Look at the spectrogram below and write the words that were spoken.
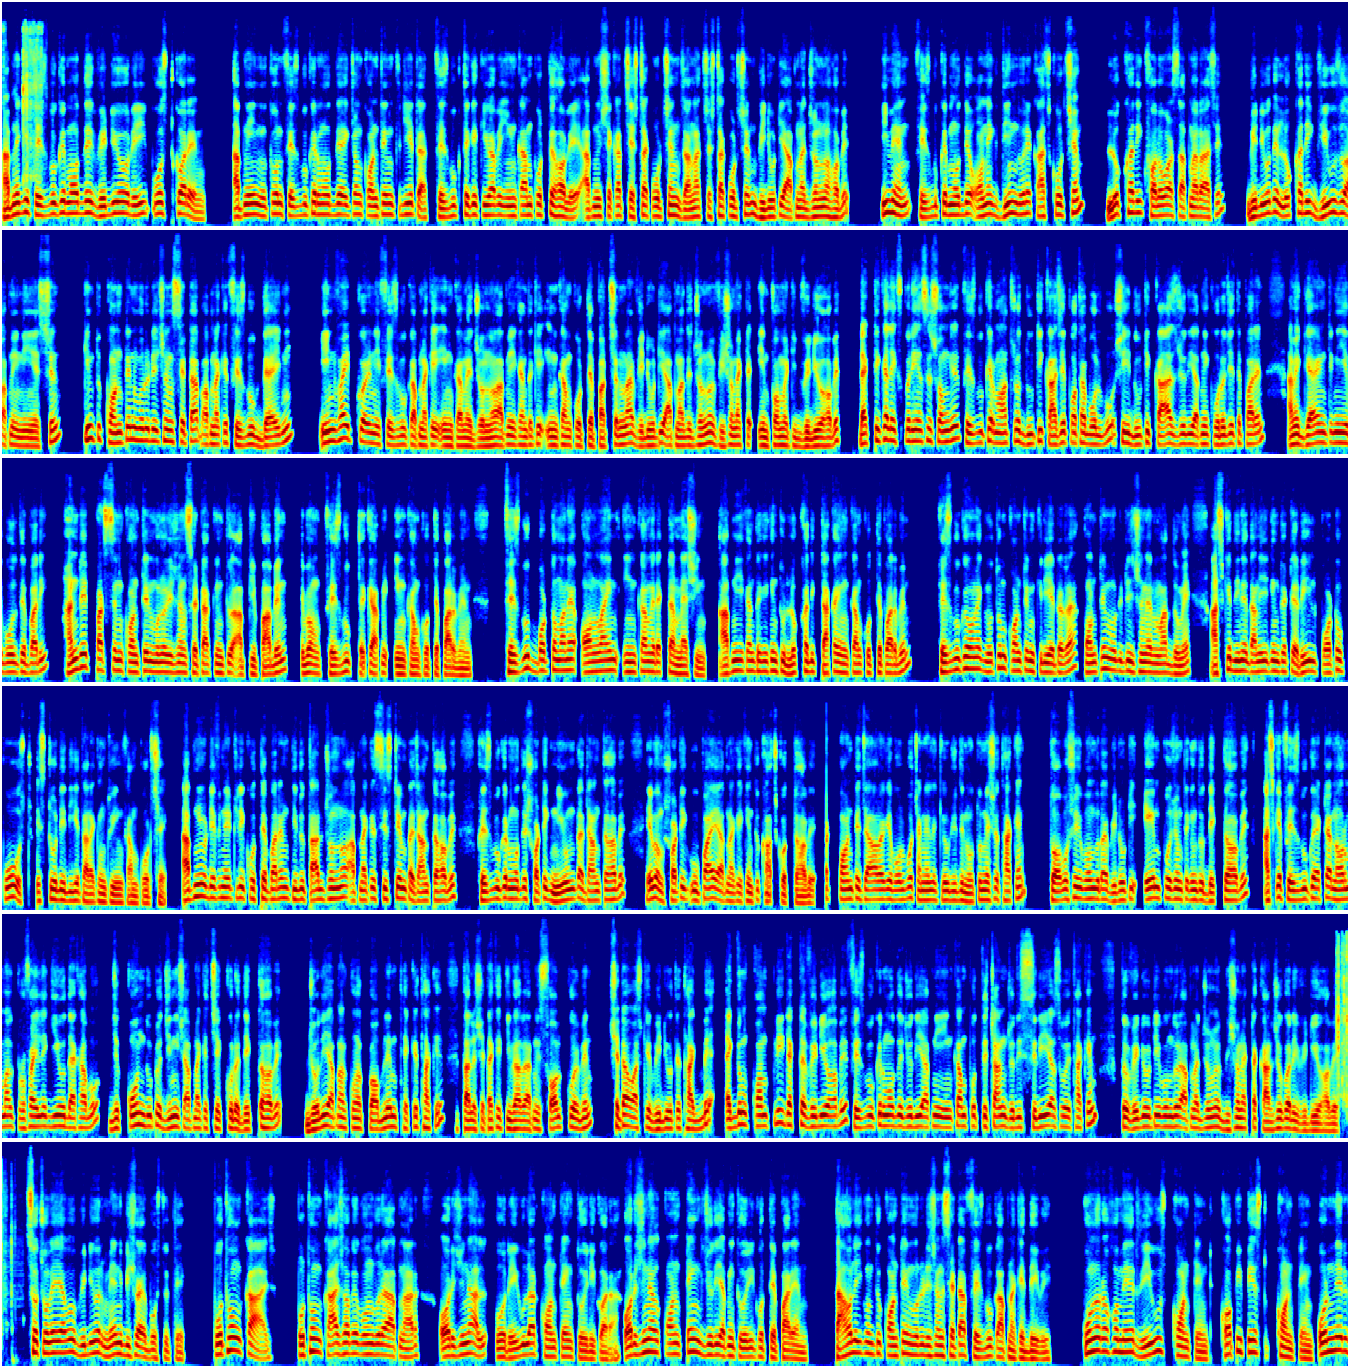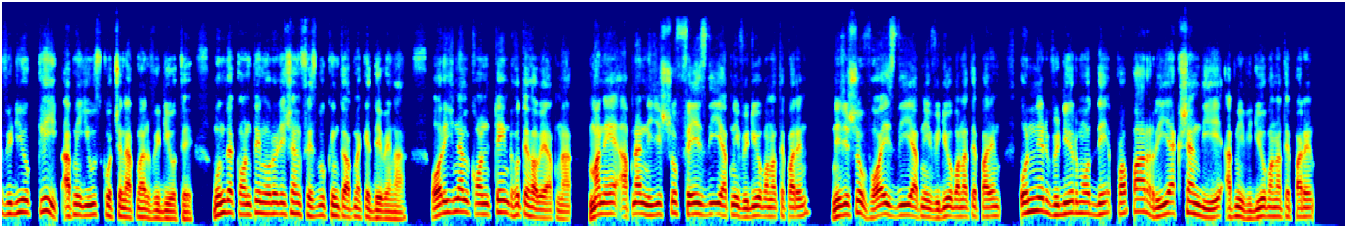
আপনি কি ফেসবুকের মধ্যে ভিডিও রিপোস্ট করেন? আপনি নতুন ফেসবুকের মধ্যে একজন কন্টেন্ট ক্রিয়েটার ফেসবুক থেকে কীভাবে ইনকাম করতে হবে? আপনি শেখার চেষ্টা করছেন, জানার চেষ্টা করছেন ভিডিওটি আপনার জন্য হবে। ইভেন ফেসবুকের মধ্যে অনেক দিন ধরে কাজ করছেন, লক্ষাধিক ফলোয়ার্স আপনারা আছে। ভিডিওতে লক্ষাধিক ভিউজও আপনি নিয়ে এসেছেন। কিন্তু কন্টেন্ট মনিটেশন সেট আপনাকে ফেসবুক দেয়নি। ইনভাইট করে করেনি ফেসবুক আপনাকে ইনকামের জন্য। আপনি এখান থেকে ইনকাম করতে পারছেন না। ভিডিওটি আপনাদের জন্য ভীষণ একটা ইনফরমেটিভ ভিডিও হবে। প্র্যাকটিক্যাল এক্সপিরিয়েন্সের সঙ্গে ফেসবুকের মাত্র দুটি কাজের কথা বলব। সেই দুটি কাজ যদি আপনি করে যেতে পারেন, আমি গ্যারান্টি নিয়ে বলতে পারি হান্ড্রেড পার্সেন্ট কন্টেন্ট মনিটেশন সেটা কিন্তু আপনি পাবেন এবং ফেসবুক থেকে আপনি ইনকাম করতে পারবেন। ফেসবুক বর্তমানে অনলাইন ইনকামের একটা মেশিন আপনি এখান থেকে কিন্তু লক্ষাধিক টাকা ইনকাম করতে পারবেন। ফেসবুকে অনেক নতুন কন্টেন্ট ক্রিয়েটাররা কন্টেন্ট মনিটেশনের মাধ্যমে আজকে দিনে দাঁড়িয়ে কিন্তু একটা রিল ফটো পোস্ট স্টোরি দিয়ে তারা কিন্তু ইনকাম করছে। আপনিও ডেফিনেটলি করতে পারেন, কিন্তু তার জন্য আপনাকে সিস্টেমটা জানতে হবে ফেসবুকের মধ্যে সঠিক নিয়মটা জানতে হবে এবং সঠিক উপায়ে আপনাকে কিন্তু কাজ করতে হবে। পয়েন্টে যাওয়ার আগে বলব চ্যানেলে কেউ যদি নতুন এসে থাকেন, তো অবশ্যই বন্ধুরা ভিডিওটি এম পর্যন্ত কিন্তু দেখতে হবে। আজকে ফেসবুকে একটা নর্মাল প্রোফাইলে গিয়েও দেখাবো যে কোন দুটো জিনিস আপনাকে চেক করে দেখতে হবে। যদি আপনার কোনো প্রবলেম থেকে থাকে, তাহলে সেটাকে কীভাবে আপনি সলভ করবেন, সেটাও আজকে ভিডিওতে থাকবে। একদম কমপ্লিট একটা ভিডিও হবে। ফেসবুকের মধ্যে যদি আপনি ইনকাম করতে চান, যদি সিরিয়াস হয়ে থাকেন, তো ভিডিওটি বন্ধুরা আপনার জন্য ভীষণ একটা কার্যকরী ভিডিও হবে। সো চলে যাব ভিডিওর মেন বিষয়বস্তুতে প্রথম কাজ প্রথম কাজ হবে বন্ধুরা আপনার অরিজিনাল ও রেগুলার কন্টেন্ট তৈরি করা। অরিজিনাল কন্টেন্ট যদি আপনি তৈরি করতে পারেন, তাহলেই কিন্তু কন্টেন্ট মনিটেশন সেটা ফেসবুক আপনাকে দেবে। কোনো রকমের reuse content copy paste content অন্যের ভিডিও ক্লিপ আপনি ইউজ করছেন আপনার ভিডিওতে বন্ধুরা কন্টেন্ট মনিটেশন ফেসবুক কিন্তু আপনাকে দেবে না। অরিজিনাল কন্টেন্ট হতে হবে আপনার। মানে আপনার নিজস্ব ফেস দিয়ে আপনি ভিডিও বানাতে পারেন, নিজস্ব ভয়েস দিয়ে আপনি ভিডিও বানাতে পারেন, অন্যের ভিডিওর মধ্যে প্রপার রিয়াকশন দিয়ে আপনি ভিডিও বানাতে পারেন।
